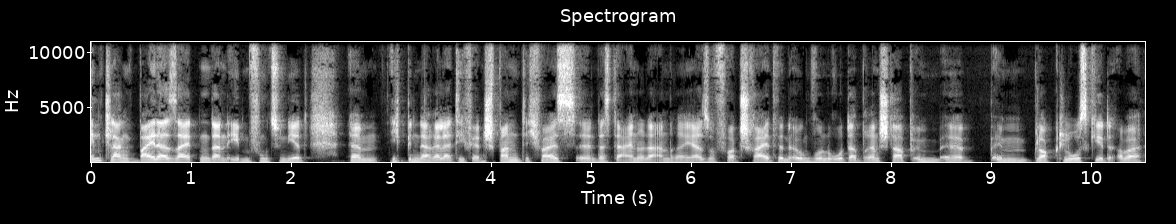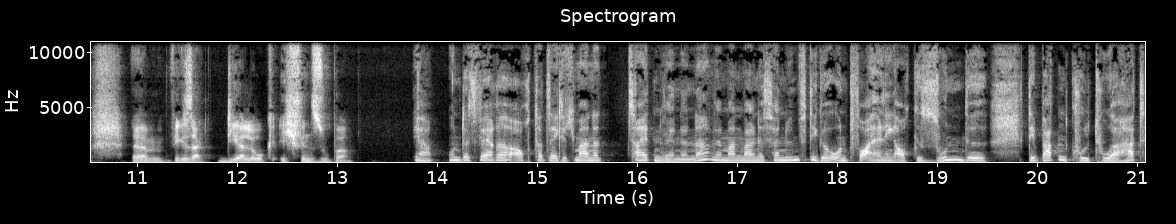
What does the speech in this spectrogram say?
Einklang beider Seiten dann eben funktioniert. Ähm, ich bin da relativ entspannt. Ich weiß, äh, dass der ein oder andere ja sofort schreit, wenn irgendwo ein roter Brennstab im, äh, im Block losgeht. Aber ähm, wie gesagt, Dialog, ich finde super. Ja, und das wäre auch tatsächlich mal eine Zeitenwende, ne? wenn man mal eine vernünftige und vor allen Dingen auch gesunde Debattenkultur hat,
